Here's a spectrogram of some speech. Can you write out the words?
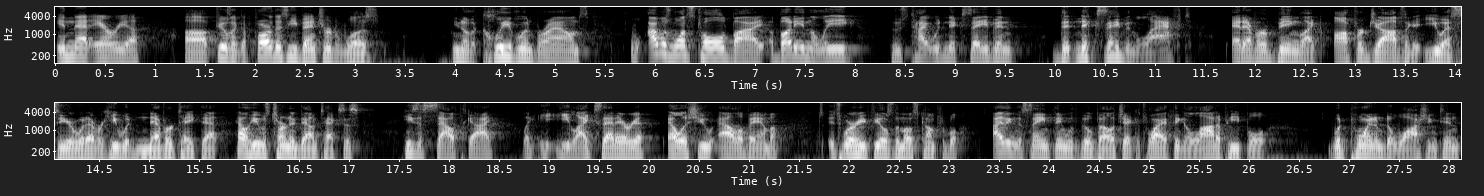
in that area. Uh, feels like the farthest he ventured was, you know, the Cleveland Browns. I was once told by a buddy in the league who's tight with Nick Saban that Nick Saban laughed at ever being like offered jobs like at USC or whatever. He would never take that. Hell, he was turning down Texas. He's a South guy. Like he, he likes that area. LSU, Alabama. It's where he feels the most comfortable. I think the same thing with Bill Belichick. It's why I think a lot of people would point him to Washington.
